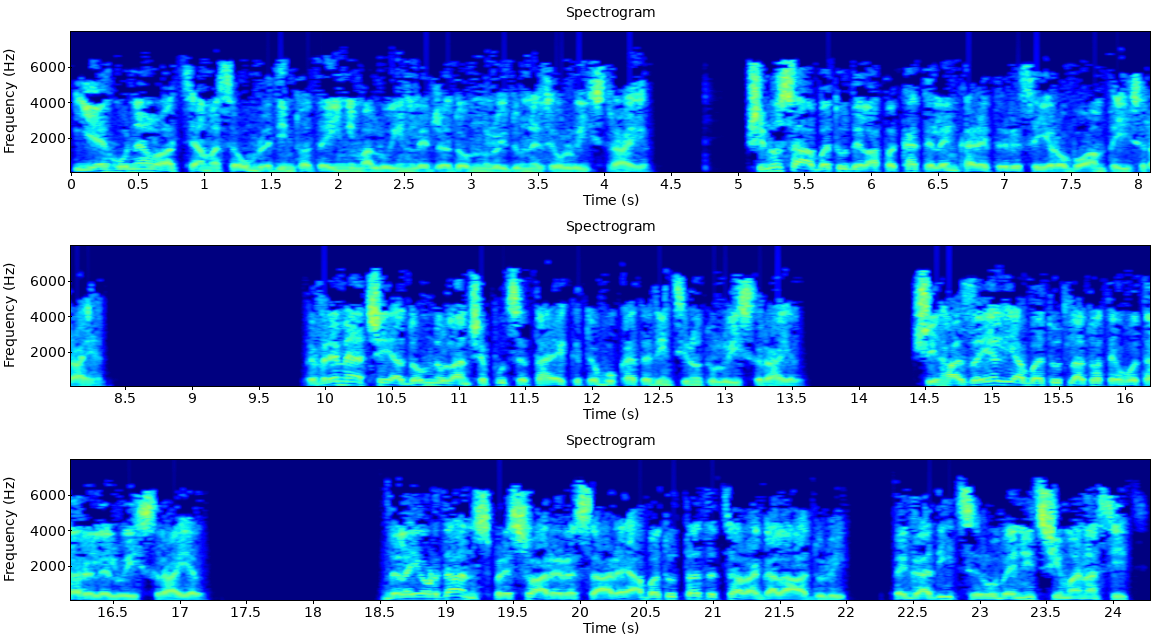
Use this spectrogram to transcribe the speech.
Jehu n-a luat seama să umble din toată inima lui în legea Domnului Dumnezeului Israel și nu s-a abătut de la păcatele în care târâse Ieroboam pe Israel. Pe vremea aceea Domnul a început să taie câte o bucată din ținutul lui Israel. Și Hazael i-a bătut la toate hotarele lui Israel. De la Iordan spre soare răsare a bătut toată țara Galaadului, pe Gadiți, Rubeniți și Manasiți,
